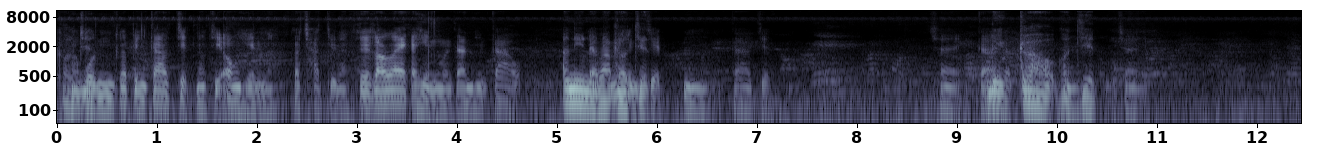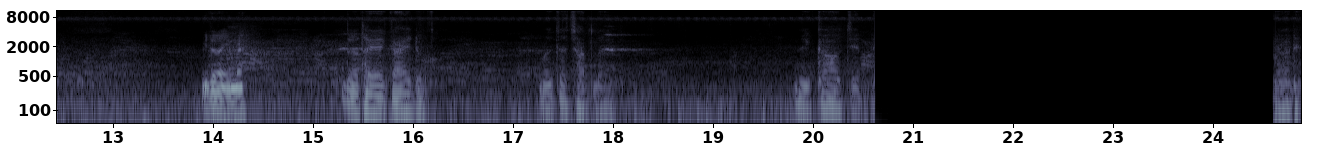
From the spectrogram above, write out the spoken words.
เก้าข้างเจ็บดนก็เป็นเก้าเจ็ดเนาะที่อองเห็นเนาะก็ชัดอยู่นะแต่ตอนแรกก็เห็นเหมือนกันเห็นเก้าอันนี้แต่นะว่าไม่เก้าเห็นเจ็ดเจ็ดอืมเก้าเจ็ดใช่เก้าเลขกับเก้ากับเจ็ดใช่มีตัวไหนอีกไหมเดี๋ยวไทยใกล้ๆดู มันจะชัดเลยนี่เก้าเจ็ดเดี๋ยวดิ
